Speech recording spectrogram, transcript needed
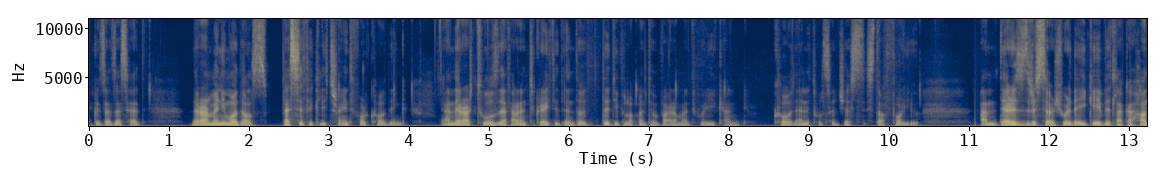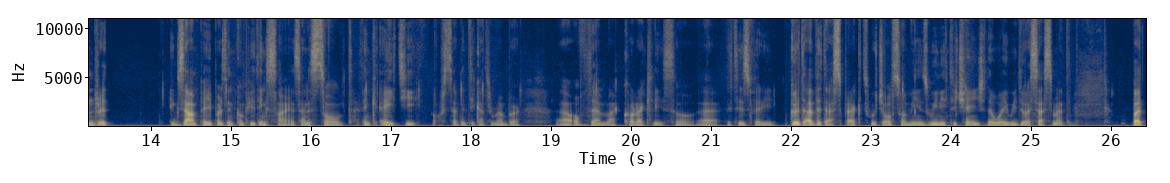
because as I said, there are many models specifically trained for coding, and there are tools that are integrated into the development environment where you can code and it will suggest stuff for you. And there is research where they gave it like a hundred exam papers in computing science and it sold i think 80 or 70 can't remember uh, of them like correctly. So uh, it is very good at that aspect which also means we need to change the way we do assessment. But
